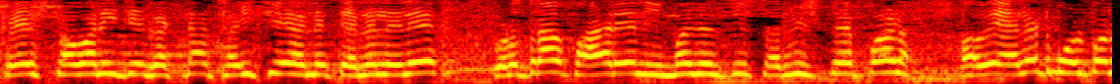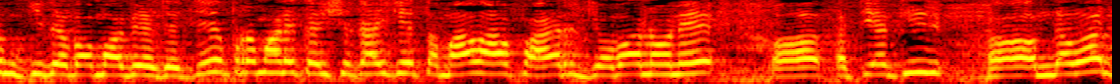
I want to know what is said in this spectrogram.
ક્રેશ થવાની જે ઘટના થઈ છે અને તેને લઈને વડોદરા ફાયર એન્ડ ઇમરજન્સી સર્વિસને પણ હવે એલર્ટ મોડ પર મૂકી દેવામાં આવ્યા છે. જે પ્રમાણે કહી શકાય કે તમામ આ ફાયર જવાનોને અત્યારથી જ અમદાવાદ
